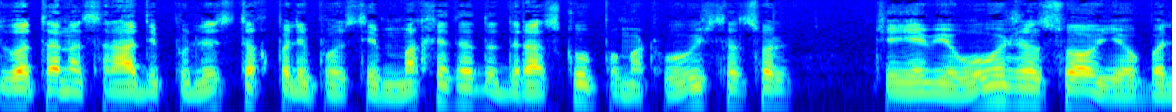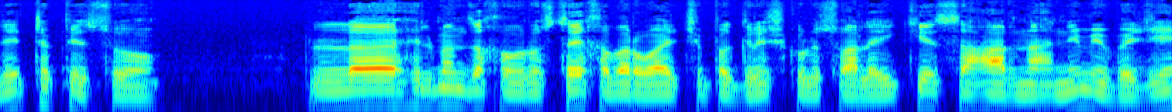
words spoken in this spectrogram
دوه تنه سرحدي پولیس د خپلې پوستې مخې ته د دراسکو په مټ وویشتل شول چې یو یې ووژل شو او یو بل یې ټپي شو. له هلمند څخه وروستی خبر وايي چې په ګرشک ولسوالۍ کې سهار نهه نیمې بجې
